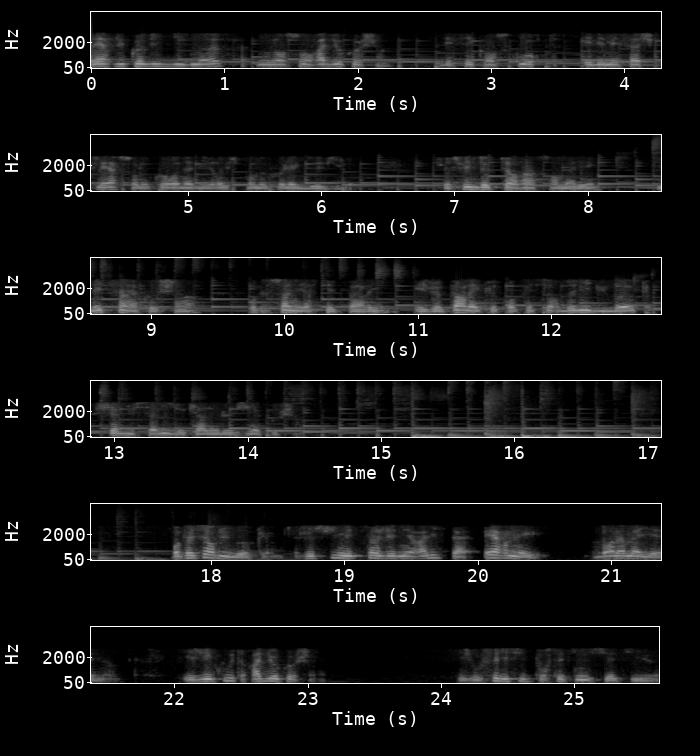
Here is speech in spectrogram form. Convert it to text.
l'ère du Covid-19, nous lançons Radio Cochin, des séquences courtes et des messages clairs sur le coronavirus pour nos collègues de ville. Je suis le docteur Vincent Mallet, médecin à Cochin, professeur à l'Université de Paris, et je parle avec le professeur Denis Duboc, chef du service de cardiologie à Cochin. Professeur Duboc, je suis médecin généraliste à Ernée, dans la Mayenne, et j'écoute Radio Cochin. Et je vous félicite pour cette initiative.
